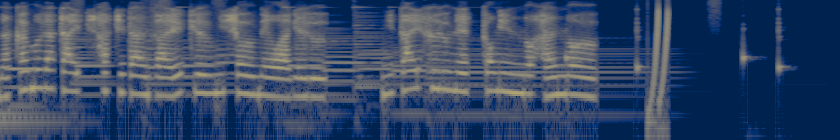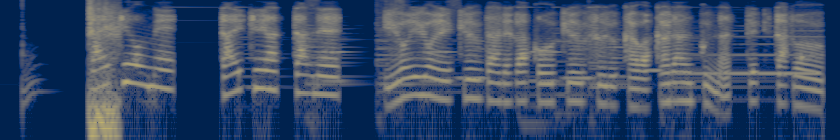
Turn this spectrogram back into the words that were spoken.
中村太一八段が A 級2勝目を挙げる。に対するネット民の反応。太一おめ。太一やったね。いよいよ A 級誰が高級するかわからんくなってきたぞ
